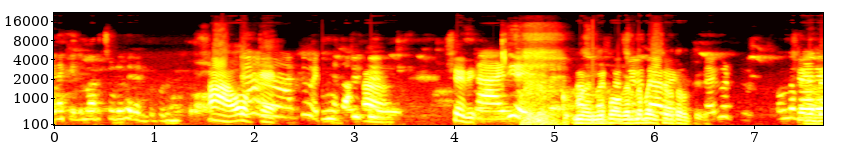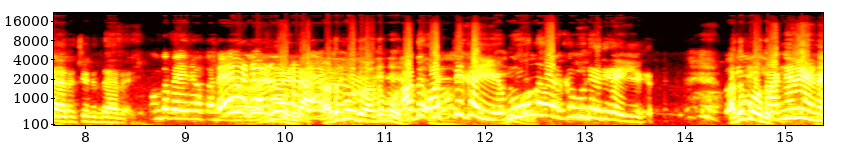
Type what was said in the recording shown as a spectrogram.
എനിക്ക് ഇത് ആ ഓക്കെ. ശരി. പൈസ അത് പോതും അത് പോതും. അത് ഒറ്റ കൈ. മൂന്ന് പേർക്ക് കൂടി ഒരു കൈ. അത് പോതും. അങ്ങനെയാണ്.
